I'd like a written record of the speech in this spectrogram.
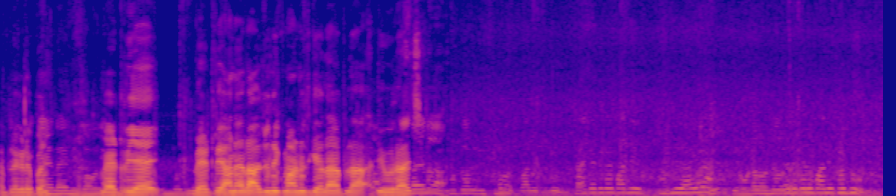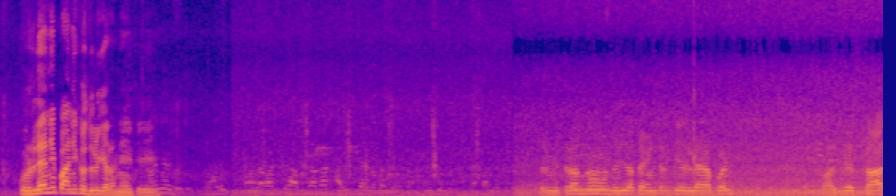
आपल्याकडे पण बॅटरी आहे. बॅटरी आणायला अजून एक माणूस गेला आपला युवराज काय त्या ठिकाणी पाणी कुठली आहे ना त्या ठिकाणी पाणी खदू कुर्ल्याने पाणी खदूल गेला नाही ते. तर मित्रांनो नदीत आता एंटर केलेलं आहे आपण. वाजले सात.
